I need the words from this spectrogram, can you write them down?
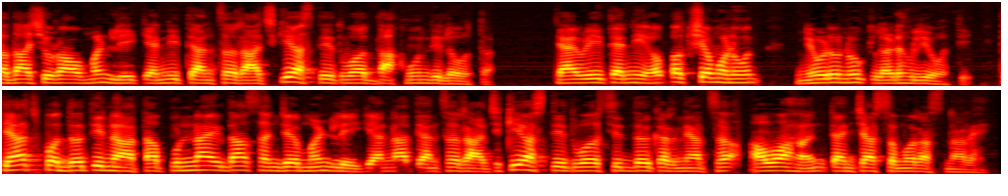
सदाशिवराव मंडलिक यांनी त्यांचं राजकीय अस्तित्व दाखवून दिलं होतं. त्यावेळी त्यांनी अपक्ष म्हणून निवडणूक लढवली होती. त्याच पद्धतीनं आता पुन्हा एकदा संजय मंडलिक यांना त्यांचं राजकीय अस्तित्व सिद्ध करण्याचं आवाहन त्यांच्यासमोर असणार आहे.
